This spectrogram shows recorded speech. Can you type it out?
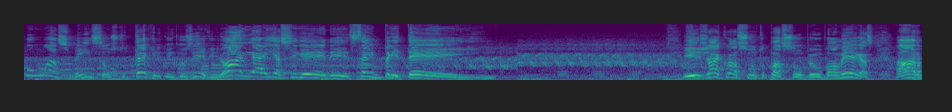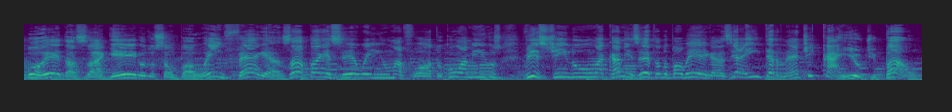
com as bênçãos do técnico, inclusive. Olha aí a sirene, sempre tem! E já que o assunto passou pelo Palmeiras, a Arboleda, zagueiro do São Paulo em férias, apareceu em uma foto com amigos vestindo uma camiseta do Palmeiras e a internet caiu de pau.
